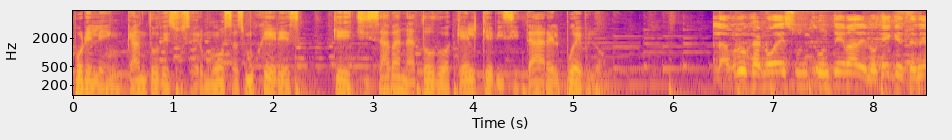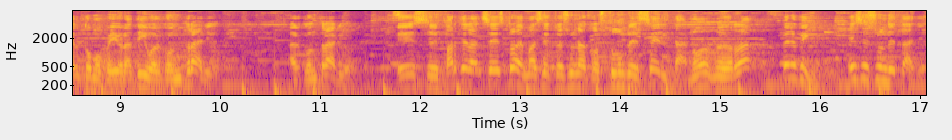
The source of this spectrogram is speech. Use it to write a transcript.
por el encanto de sus hermosas mujeres que hechizaban a todo aquel que visitara el pueblo. La bruja no es un, tema de lo que hay que tener como peyorativo, al contrario, al contrario. Es eh, parte del ancestro, además esto es una costumbre celta, ¿no? ¿No es verdad? Pero en fin, ese es un detalle.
